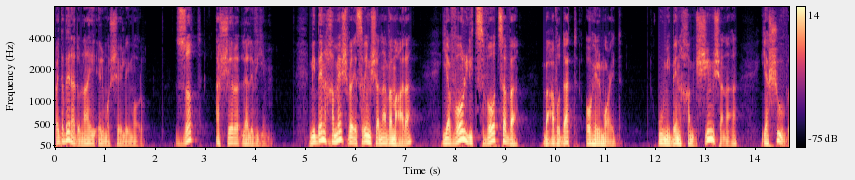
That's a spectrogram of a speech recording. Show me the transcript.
וידבר אדוני אל משה לאמור, זאת אשר ללוויים. מבין חמש ועשרים שנה ומעלה, יבוא לצבוא צבא בעבודת אוהל מועד. ומבין חמישים שנה ישוב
